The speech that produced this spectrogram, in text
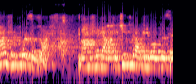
hundred percent right বাম থেকে আমাকে চিৎকার দিয়ে বলতেছে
